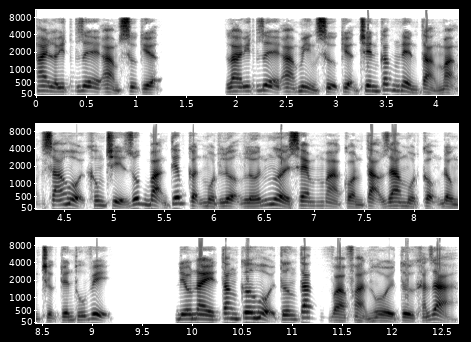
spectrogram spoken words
Hai là ít dễ ảm sự kiện. Là ít dễ ảm mình sự kiện trên các nền tảng mạng xã hội không chỉ giúp bạn tiếp cận một lượng lớn người xem mà còn tạo ra một cộng đồng trực tuyến thú vị. Điều này tăng cơ hội tương tác và phản hồi từ khán giả.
